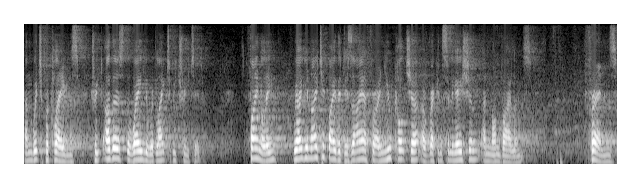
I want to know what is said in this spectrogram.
and which proclaims, treat others the way you would like to be treated. Finally, we are united by the desire for a new culture of reconciliation and non-violence. Friends,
